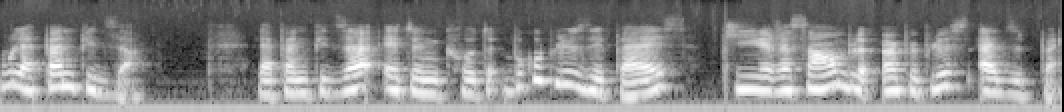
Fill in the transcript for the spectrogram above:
ou la pan pizza. La pan pizza est une croûte beaucoup plus épaisse qui ressemble un peu plus à du pain.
